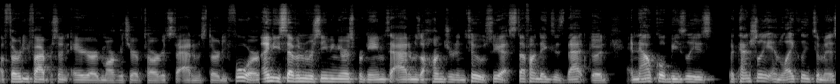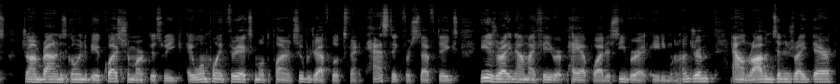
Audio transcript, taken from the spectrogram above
a 35% air yard market share of targets to Adams 34, 97 receiving yards per game to Adams 102. So yeah, Stefon Diggs is that good, and now Cole Beasley is potentially and likely to miss. John Brown is going to be a question mark this week. A 1.3x multiplier in Superdraft looks fantastic for Steph Diggs. He is right now my favorite pay up wide receiver at 8,100. Allen Robinson is right there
